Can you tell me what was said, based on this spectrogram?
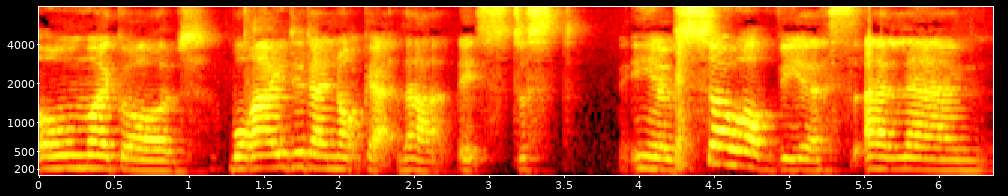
oh my god why did I not get that? It's just you know so obvious and um,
